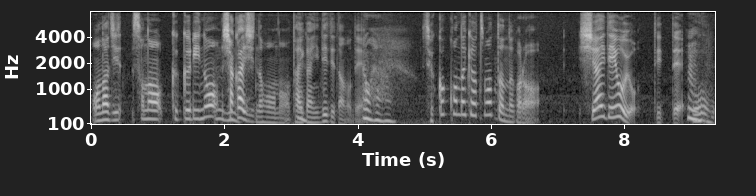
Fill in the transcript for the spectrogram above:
同じそのくくりの社会人の方の大会に出てたので、せっかくこんだけ集まったんだから試合出ようよって言ってうん。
